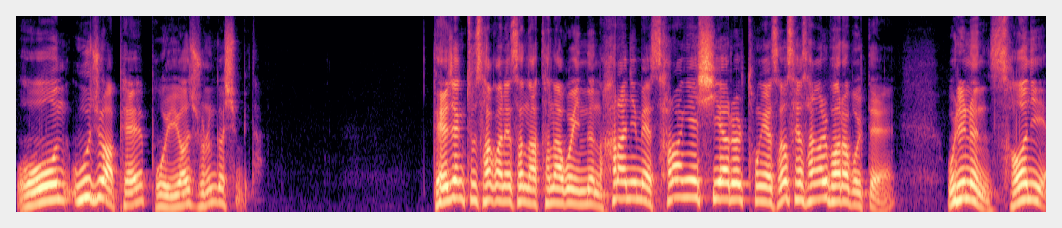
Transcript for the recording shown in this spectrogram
온 우주 앞에 보여주는 것입니다. 대쟁투 사관에서 나타나고 있는 하나님의 사랑의 시야를 통해서 세상을 바라볼 때 우리는 선이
